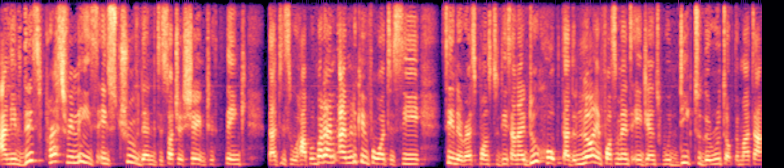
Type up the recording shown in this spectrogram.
And if this press release is true, then it is such a shame to think that this will happen. But I'm, I'm looking forward to see seeing a response to this. And I do hope that the law enforcement agents will dig to the root of the matter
